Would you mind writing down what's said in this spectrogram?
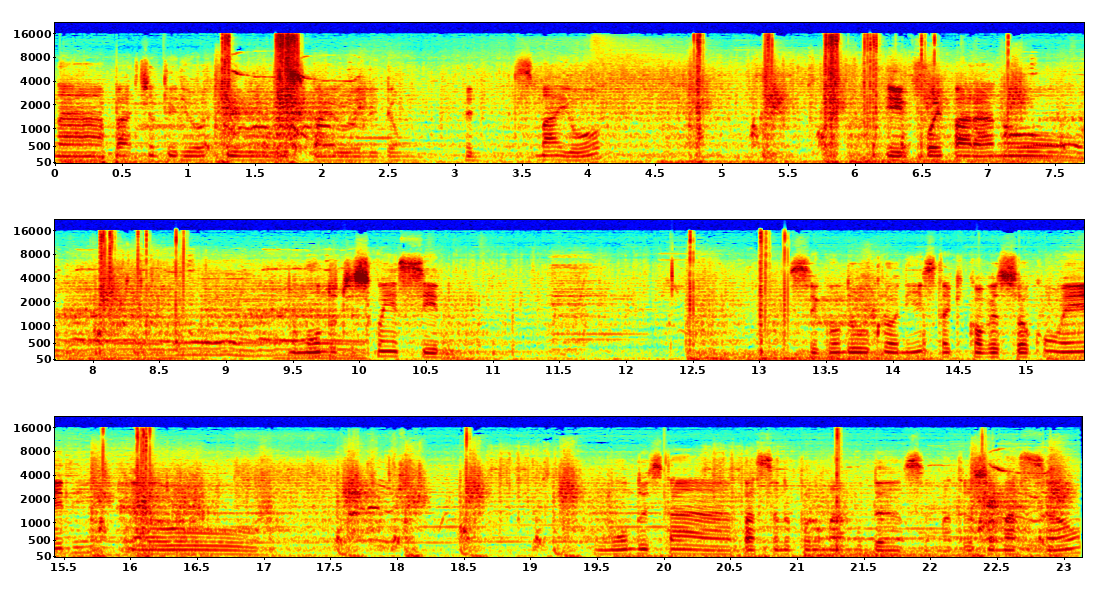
na parte anterior que o Spyro ele deu um, ele desmaiou e foi parar no no mundo desconhecido. Segundo o cronista que conversou com ele, é o o mundo está passando por uma mudança, uma transformação.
